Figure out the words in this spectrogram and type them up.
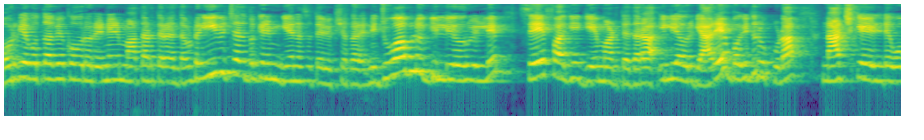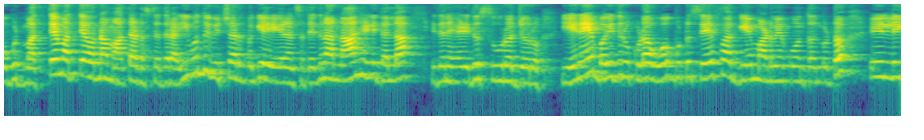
ಅವ್ರಿಗೆ ಗೊತ್ತಾಗಬೇಕು ಅವರು ಏನೇನು ಮಾತಾಡ್ತಾರೆ ಅಂತ. ಅಂದ್ಬಿಟ್ಟು ಈ ವಿಚಾರದ ಬಗ್ಗೆ ನಿಮ್ಗೆ ಏನು ಅನ್ಸುತ್ತೆ ವೀಕ್ಷಕರೇ? ನಿಜವಾಗ್ಲೂ ಗಿಲ್ಲಿ ಅವರು ಇಲ್ಲಿ ಸೇಫ್ ಆಗಿ ಗೇಮ್ ಆಡ್ತಾ ಇದಾರಾ ಇಲ್ಲಿ ಅವ್ರಿಗೆ ಯಾರೇ ಬೈದರೂ ಕೂಡ ನಾಚಿಕೆ ಇಲ್ಲದೆ ಹೋಗ್ಬಿಟ್ಟು ಮತ್ತೆ ಮತ್ತೆ ಅವ್ರನ್ನ ಮಾತಾಡಿಸ್ತಾ ಇದ್ದಾರೆ? ಈ ಒಂದು ವಿಚಾರದ ಬಗ್ಗೆ ಏನು ಅನ್ಸುತ್ತೆ? ಇದನ್ನ ನಾನು ಹೇಳಿದಲ್ಲ ಇದನ್ನ ಹೇಳಿದ್ದು ಸೂರಜ್ ಅವರು. ಏನೇ ಬೈದರೂ ಕೂಡ ಹೋಗ್ಬಿಟ್ಟು ಸೇಫ್ ಆಗಿ ಗೇಮ್ ಮಾಡಬೇಕು ಅಂತ ಅಂದ್ಬಿಟ್ಟು ಇಲ್ಲಿ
